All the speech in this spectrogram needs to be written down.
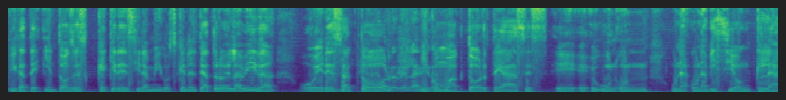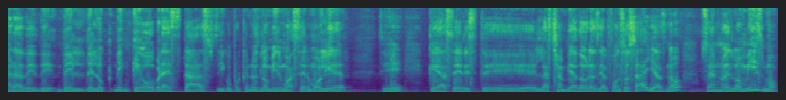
Fíjate, y entonces, ¿qué quiere decir, amigos? Que en el teatro de la vida, o eres actor, y como actor te haces eh, eh, un- un- una, una visión clara de, de lo, de en qué obra estás, digo, porque no es lo mismo hacer Molière, ¿sí? Que hacer este las chambeadoras de Alfonso Sayas, ¿no? O sea, no es lo mismo,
